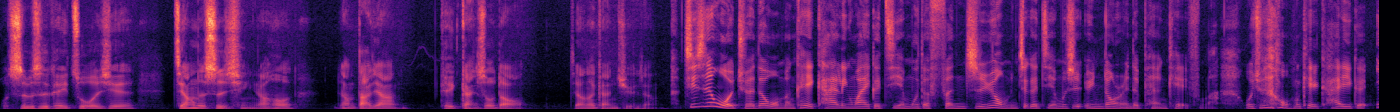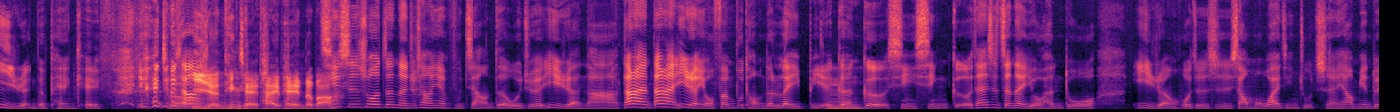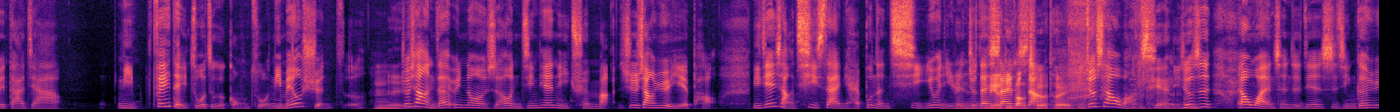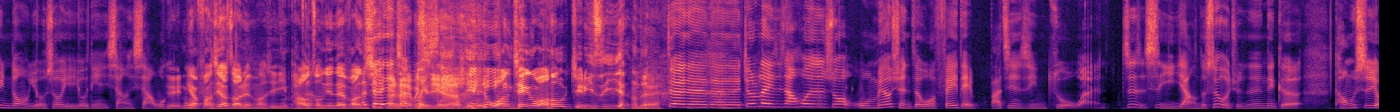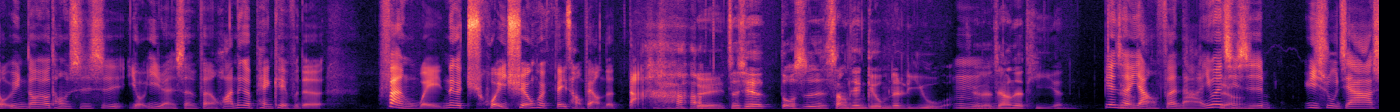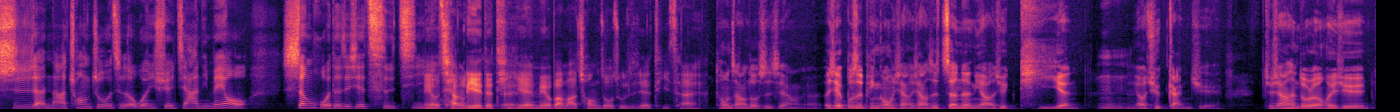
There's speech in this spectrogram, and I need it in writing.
我是不是可以做一些这样的事情，然后让大家可以感受到。这样的感觉，这样。其实我觉得我们可以开另外一个节目的分支，因为我们这个节目是运动人的 pancake 嘛。我觉得我们可以开一个艺人的 pancake，因为就像艺人听起来也太 pan 了吧。其实说真的，就像燕福讲的，我觉得艺人啊，当然当然艺人有分不同的类别跟个性性格，但是真的有很多艺人或者是像我们外景主持人要面对大家。你非得做这个工作，你没有选择。嗯，就像你在运动的时候，你今天你全马，就像越野跑，你今天想弃赛，你还不能弃，因为你人就在山上，你就是要往前，你就是要完成这件事情。跟运动有时候也有点相像。我对，你要放弃要早点放弃，你跑到中间再放弃，来不及了。往前跟往后距离是一样的。对对对对，就类似这样，或者是说我没有选择，我非得把这件事情做完，这是一样的。所以我觉得那个同时有运动，又同时是有艺人身份的话，那个 pancake 的。范围那个回圈会非常非常的大，对，这些都是上天给我们的礼物，我觉得这样的体验变成养分啊。因为其实艺术家、诗人啊、创作者、文学家，你没有生活的这些刺激，没有强烈的体验，没有办法创作出这些题材。通常都是这样的，而且不是凭空想象，是真的你要去体验，嗯，你要去感觉，就像很多人会去。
